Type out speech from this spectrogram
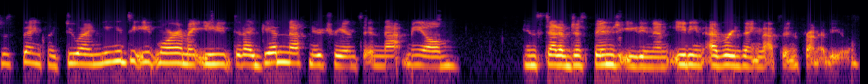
Just think like, do I need to eat more? Am I eat? Did I get enough nutrients in that meal? Instead of just binge eating and eating everything that's in front of you.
